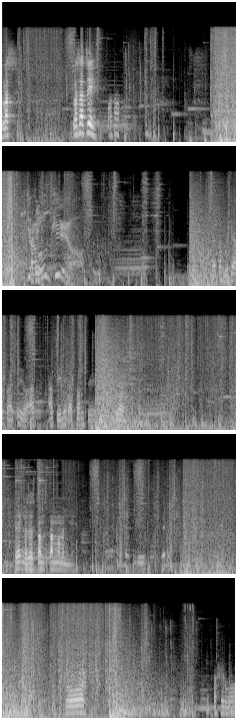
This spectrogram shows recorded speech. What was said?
Las. Las. Pasang Double kill. Saya tembus siapa tuh yo. A- AB ini tak stun sih. Ya. Kayak nggak usah spam spam momennya. Oh, Astagfirullah.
